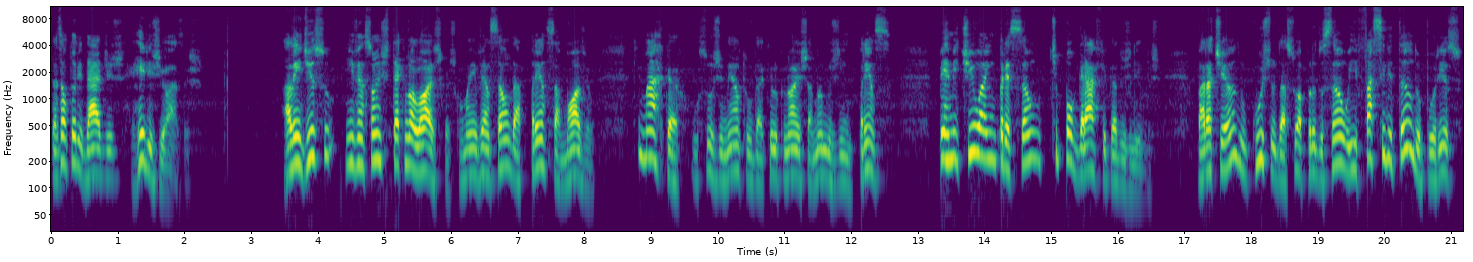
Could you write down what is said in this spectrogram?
das autoridades religiosas. Além disso, invenções tecnológicas, como a invenção da prensa móvel, que marca o surgimento daquilo que nós chamamos de imprensa, permitiu a impressão tipográfica dos livros, barateando o custo da sua produção e facilitando, por isso,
